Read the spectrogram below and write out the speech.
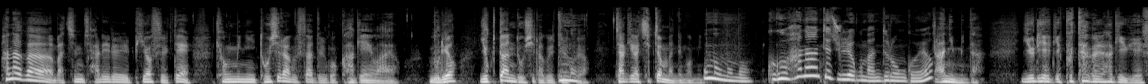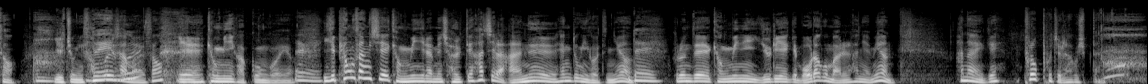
하나가 마침 자리를 비었을 때 경민이 도시락을 싸들고 가게에 와요. 무려 6단 도시락을 들고요. 어머. 자기가 직접 만든 겁니다. 어머머머. 그거 하나한테 주려고 만들어 온 거예요? 아닙니다. 유리에게 부탁을 하기 위해서 아, 일종의 선물 뇌물? 삼아서 예, 경민이 갖고 온 거예요. 네. 이게 평상시에 경민이라면 절대 하지 않을 행동이거든요. 네. 그런데 경민이 유리에게 뭐라고 말을 하냐면 하나에게 프로포즈를 하고 싶다.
